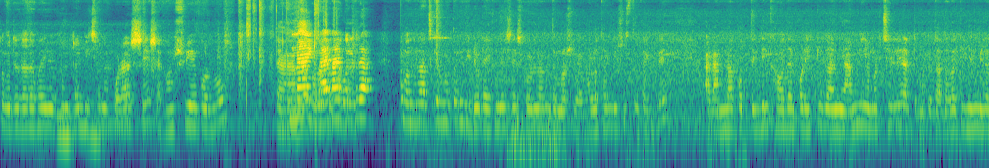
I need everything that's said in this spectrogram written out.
তোমাদের দাদা ভাই ওখানটায় বিছানা করা শেষ এখন শুয়ে পড়ব। তা বন্ধুরা। বন্ধুরা আজকের মতন ভিডিওটা এখানে শেষ করলাম। তোমরা সবাই ভালো থাকবে সুস্থ থাকবে। আর আমরা প্রত্যেকদিন খাওয়া দাওয়ার পরে একটু আমি আমি, আমার ছেলে আর তোমাদের দাদাভাই তিনজন মিলে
